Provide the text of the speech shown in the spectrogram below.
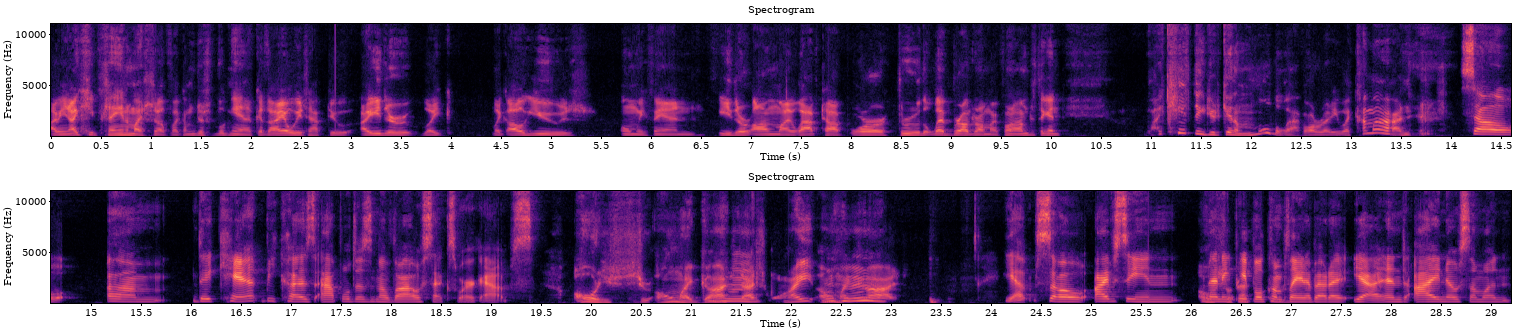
I mean, I keep saying to myself, like, I'm just looking at it because I always have to. I either like, like, I'll use OnlyFans either on my laptop or through the web browser on my phone. I'm just thinking, why can't they just get a mobile app already? Like, come on. So um they can't because Apple doesn't allow sex work apps. Oh, are you sure? Oh my gosh, Mhm. that's why. Oh my Mhm. god. Yep. So I've seen Oh, many so people complain about it. Yeah, and I know someone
